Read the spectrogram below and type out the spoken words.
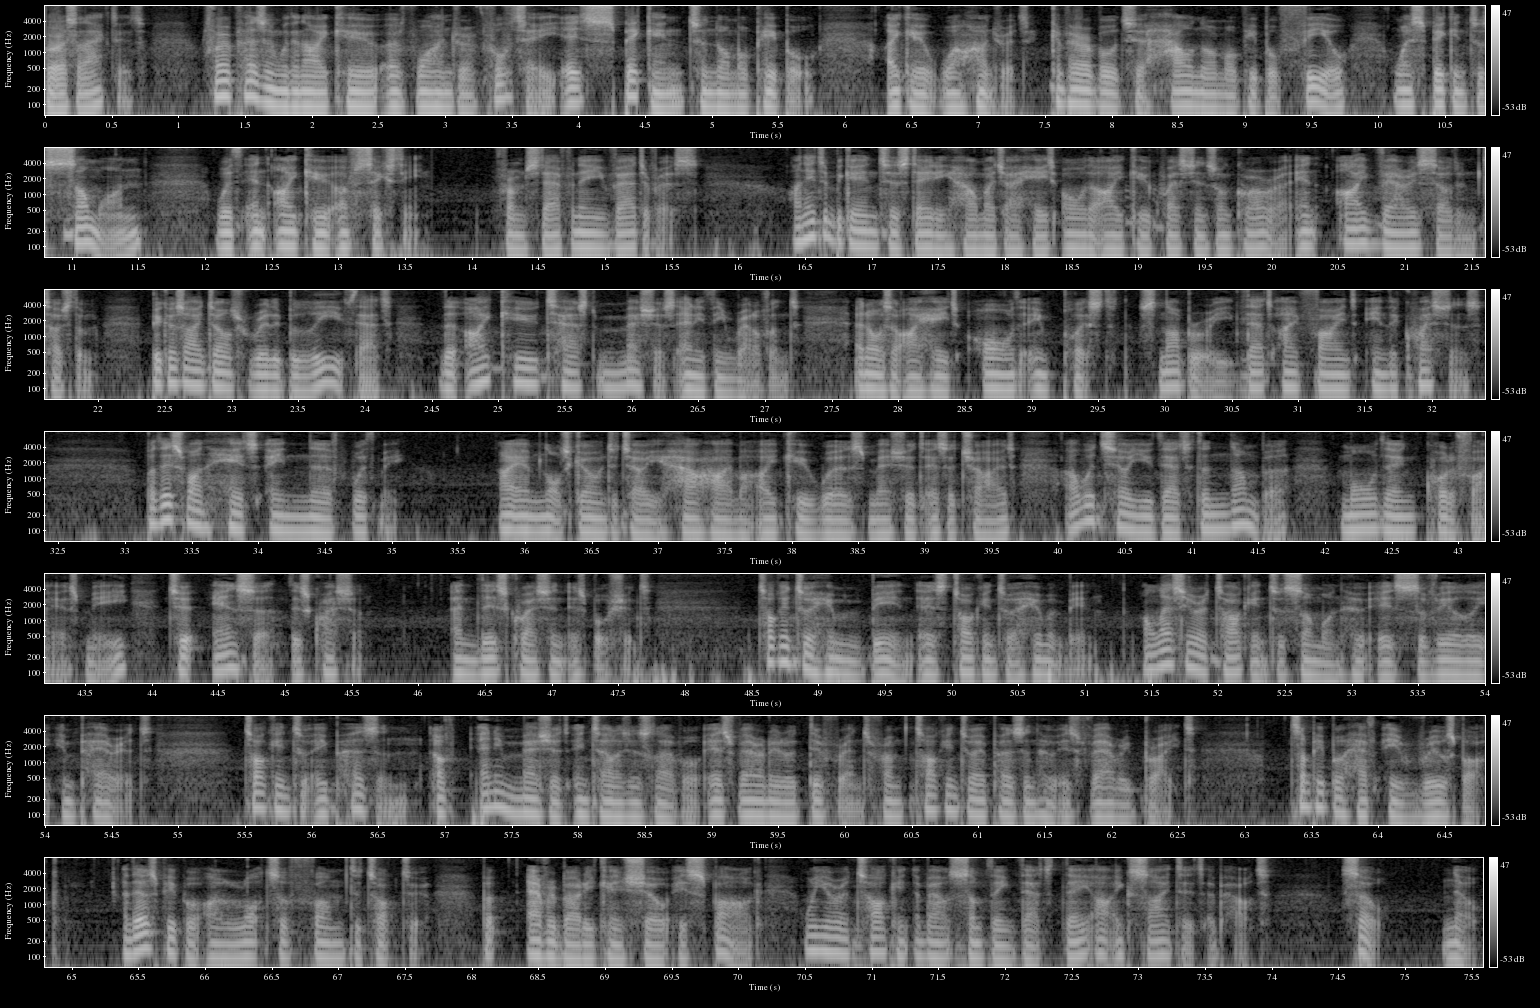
Selected. For a person with an IQ of 140, is speaking to normal people. IQ 100, comparable to how normal people feel when speaking to someone with an IQ of 16. From Stephanie Vardavas. I need to begin to stating how much I hate all the IQ questions on Quora, and I very seldom touch them because I don't really believe that the IQ test measures anything relevant, and also I hate all the implicit snobbery that I find in the questions. But this one hits a nerve with me. I am not going to tell you how high my IQ was measured as a child. I will tell you that the number more than qualifies me to answer this question. And this question is bullshit. Talking to a human being is talking to a human being, unless you're talking to someone who is severely impaired. Talking to a person of any measured intelligence level is very little different from talking to a person who is very bright. Some people have a real spark and those people are lots of fun to talk to, but everybody can show a spark when you're talking about something that they are excited about. So, no,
